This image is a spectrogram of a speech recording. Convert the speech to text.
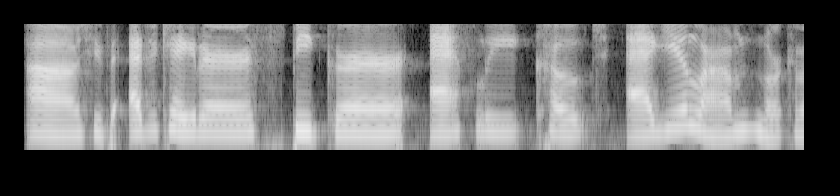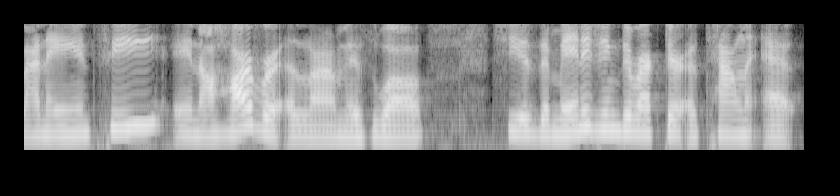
Um, she's an educator, speaker, athlete, coach, Aggie alum, North Carolina A&T, and a Harvard alum as well. She is the managing director of talent at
